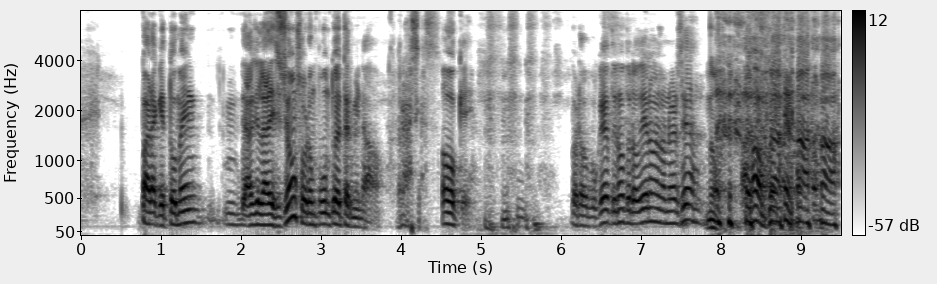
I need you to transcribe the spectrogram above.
para que tomen la decisión sobre un punto determinado. Gracias. Ok. ¿Pero por qué no te lo dieron en la universidad? No. Ah, bueno.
